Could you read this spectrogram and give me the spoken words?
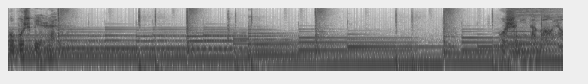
我不是别人，男朋友。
